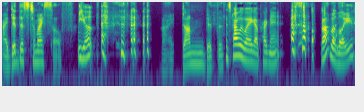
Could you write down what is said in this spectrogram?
I did this to myself. yep. I done did this. It's probably why I got pregnant. Probably.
